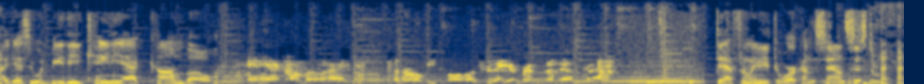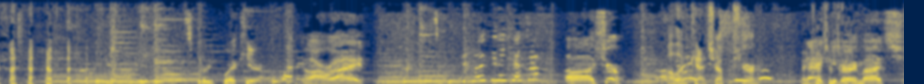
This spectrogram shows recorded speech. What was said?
I guess it would be the Caniac combo. Caniac combo, all right. The will be 1202 at your first. Definitely need to work on the sound system. it's pretty quick here. All right. Uh, sure. I'll let catch up. sure. Thank you very good. much.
